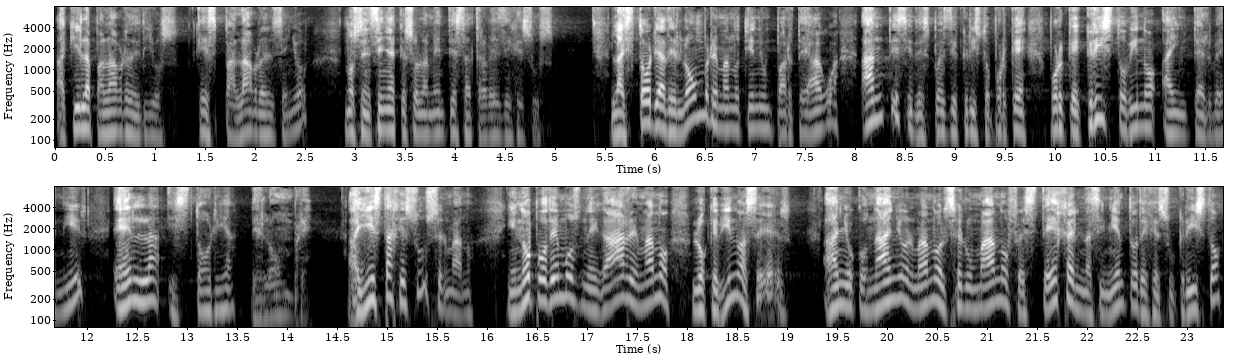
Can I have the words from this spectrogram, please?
aquí la palabra de Dios, que es palabra del Señor, nos enseña que solamente es a través de Jesús. La historia del hombre, hermano, tiene un parteagua antes y después de Cristo. ¿Por qué? Porque Cristo vino a intervenir en la historia del hombre. Ahí está Jesús, hermano. Y no podemos negar, hermano, lo que vino a hacer. Año con año, hermano, el ser humano festeja el nacimiento de Jesucristo,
